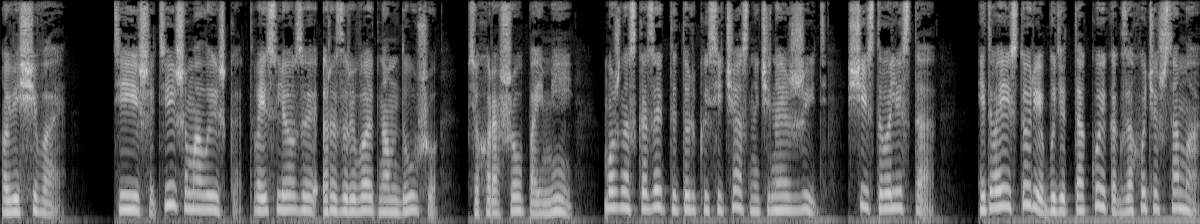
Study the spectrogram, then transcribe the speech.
увещевая. «Тише, тише, малышка, твои слезы разрывают нам душу. Все хорошо, пойми. Можно сказать, ты только сейчас начинаешь жить, с чистого листа. И твоя история будет такой, как захочешь сама.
